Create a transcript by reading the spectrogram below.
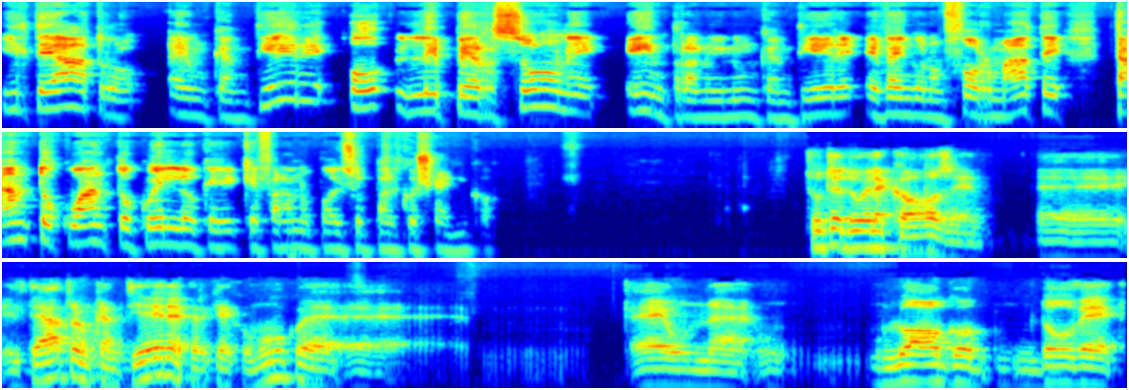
il teatro è un cantiere o le persone entrano in un cantiere e vengono formate tanto quanto quello che, che faranno poi sul palcoscenico? Tutte e due le cose. Eh, il teatro è un cantiere perché comunque eh, è un, un, un luogo dove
